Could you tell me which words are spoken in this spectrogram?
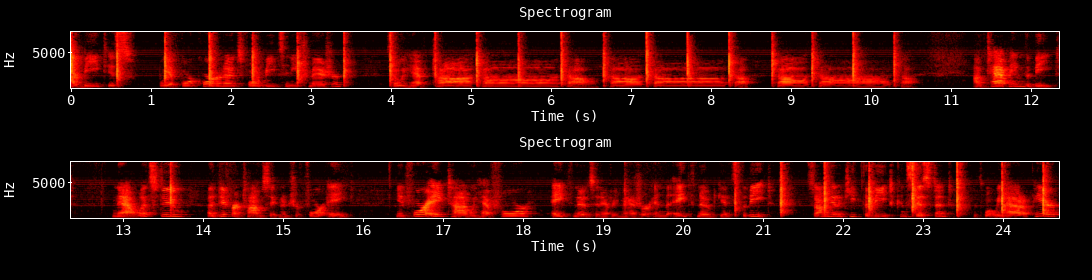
Our beat is, we have four quarter notes, four beats in each measure. So we have ta, ta, ta, ta, ta, ta, ta, ta, ta. I'm tapping the beat. Now let's do a different time signature, 4-8. In 4-8 time we have four eighth notes in every measure and the eighth note gets the beat. So I'm going to keep the beat consistent with what we had up here.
